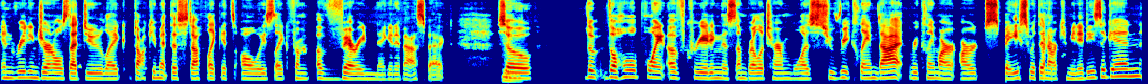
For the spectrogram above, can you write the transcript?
in reading journals that do like document this stuff like it's always like from a very negative aspect. Mm-hmm. so mm. the the whole point of creating this umbrella term was to reclaim that reclaim our our space within our communities again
